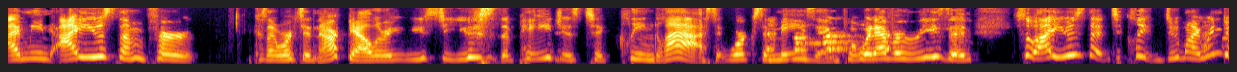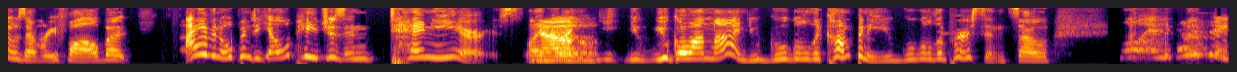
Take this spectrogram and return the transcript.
I mean i use them for because I worked in an art gallery, we used to use the pages to clean glass. It works amazing for whatever reason. So I use that to clean, do my windows every fall, but I haven't opened a yellow pages in 10 years. Like, no. like you, you go online, you Google the company, you Google the person. So well, and the other thing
